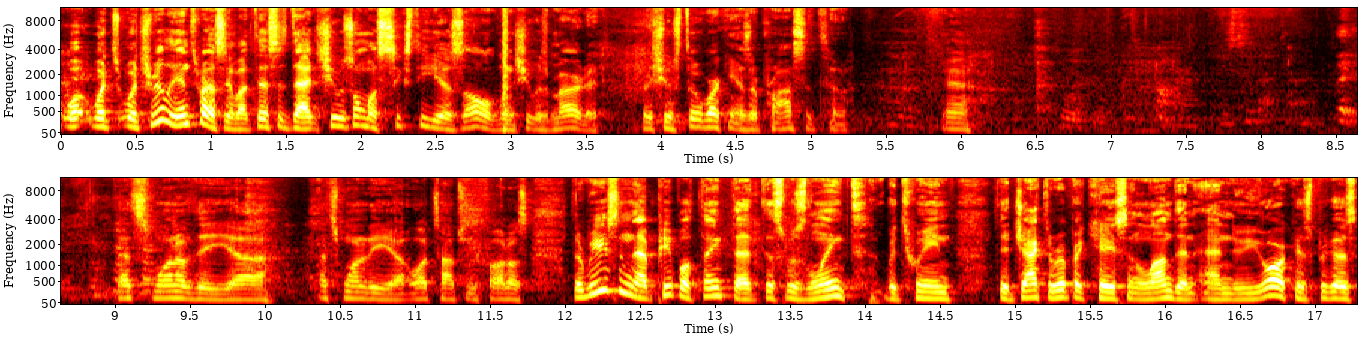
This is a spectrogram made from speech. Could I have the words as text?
what, what's, what's really interesting about this is that she was almost 60 years old when she was murdered, but she was still working as a prostitute. Yeah. That's one of the, uh, that's one of the uh, autopsy photos. The reason that people think that this was linked between the Jack the Ripper case in London and New York is because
